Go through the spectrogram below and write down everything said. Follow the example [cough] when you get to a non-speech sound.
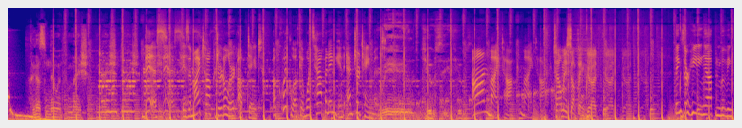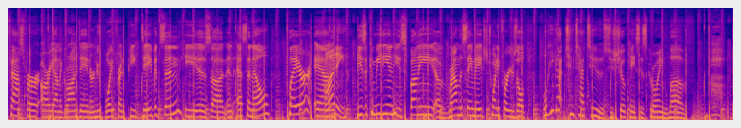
I got some new information. information, information. This, is a My Talk Dirt Alert update. A quick look at what's happening in entertainment Real juicy. on My Talk. My Talk. Tell me something good. Good, good, good. Things are heating up and moving fast for Ariana Grande and her new boyfriend Pete Davidson. He is uh, an SNL player and Funny. he's a comedian. He's funny, around the same age, 24 years old. Well, he got two tattoos to showcase his growing love [gasps]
